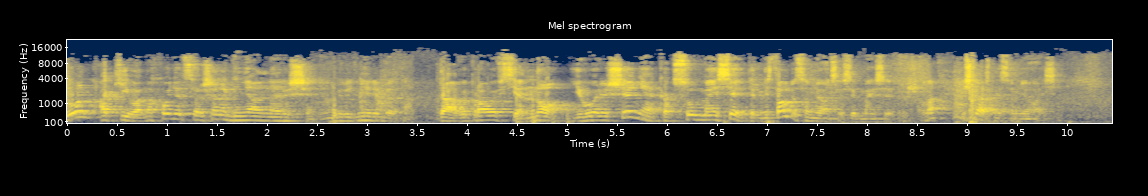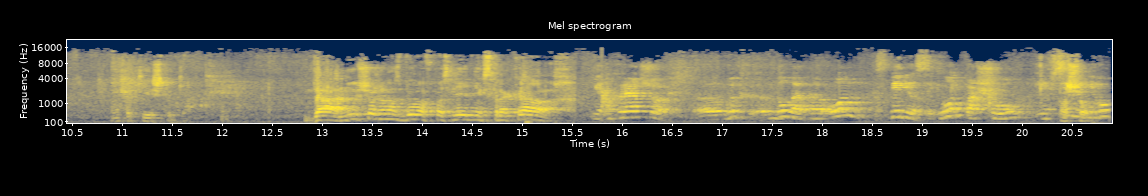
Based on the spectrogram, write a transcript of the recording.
И он, Акива, находит совершенно гениальное решение. Он говорит, не, ребята, да, вы правы все, но его решение, как суд Моисея, ты не стал бы сомневаться, если бы Моисей пришел, да? И сейчас не сомневайся. Вот такие штуки. Да, ну и что же у нас было в последних строках? Нет, ну хорошо. Э, Вот, ну ладно, он смирился, и он пошел, и все Пошел. на него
